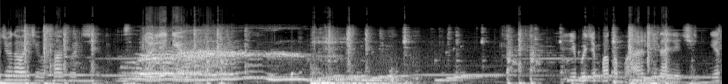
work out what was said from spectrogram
Будем давайте высаживать основную линию. Или будем потом оригинальничать, нет?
